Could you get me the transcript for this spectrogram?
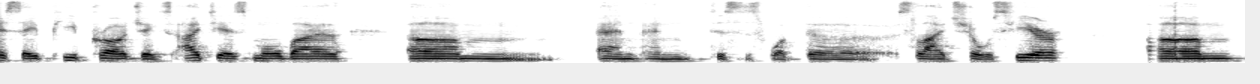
SAP projects, ITS mobile, um, and and this is what the slide shows here. Um,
